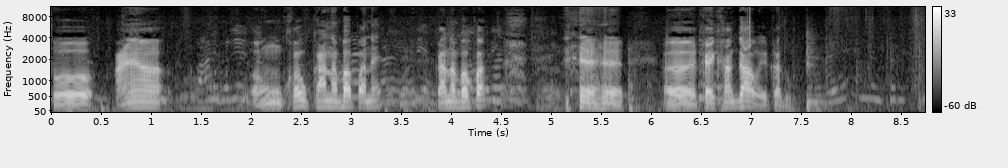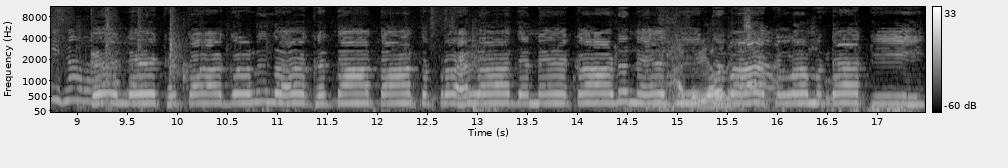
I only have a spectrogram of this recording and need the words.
તો અહીંયા હું કહું કાના બાપાને? કાના બાપા? કંઈક ગાવ એકાદું. લેખ કાગળ લખતા તાત પ્રહલાદ ને કાળ ને જીતવા કલમ ટાકી.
